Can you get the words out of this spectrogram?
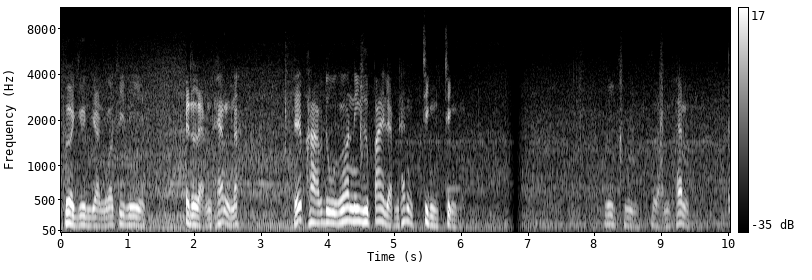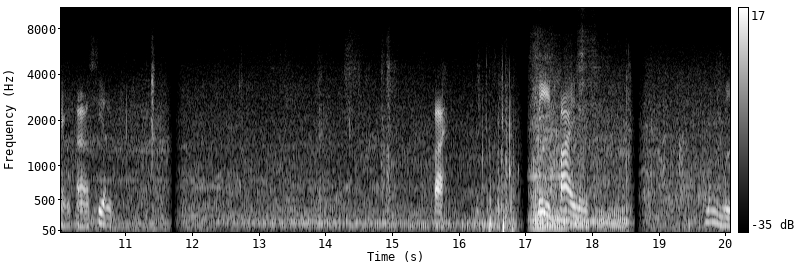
เพื่อยืนยันว่าที่นี่เป็นแหลมแท่นนะเดี๋ยวพาไปดูว่านี่คือป้ายแหลมแท่นจริง ๆ นี่คือแหลมแท่นแห่งอาเซียนไปมีอีกป้ายหนึ่งไม่มี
